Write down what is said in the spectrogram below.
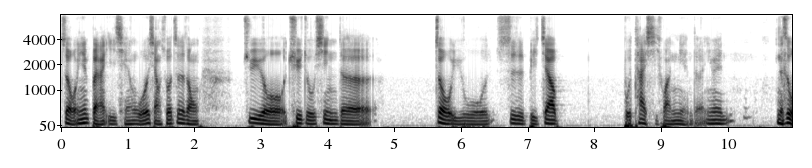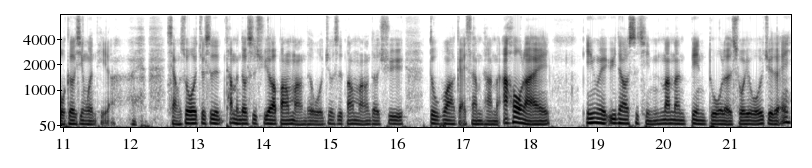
咒，因为本来以前我想说这种具有驱逐性的咒语，我是比较不太喜欢念的，因为那是我个性问题啦。想说就是他们都是需要帮忙的，我就是帮忙的去度化改善他们。啊，后来因为遇到事情慢慢变多了，所以我会觉得，哎。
